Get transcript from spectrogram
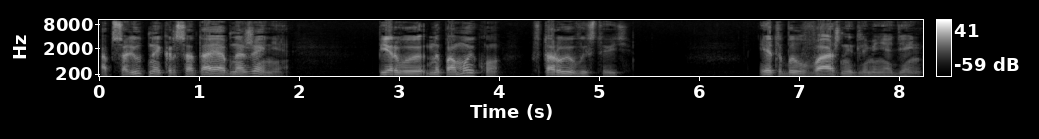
Абсолютная красота и обнажение. Первую на помойку, вторую выставить». И это был важный для меня день.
